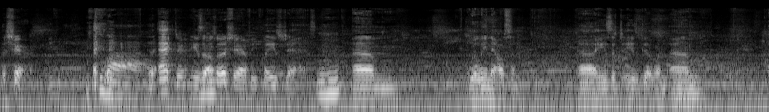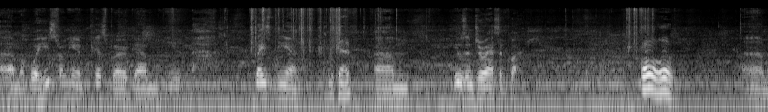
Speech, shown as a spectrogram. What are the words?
the sheriff. Wow. An actor, he's also a sheriff. He plays jazz. Mm-hmm. Um, Willie Nelson, uh, he's a he's a good one. Um, uh, my boy, he's from here in Pittsburgh. Um, he plays piano. Okay. Um, he was in Jurassic Park. Oh. oh. Um,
